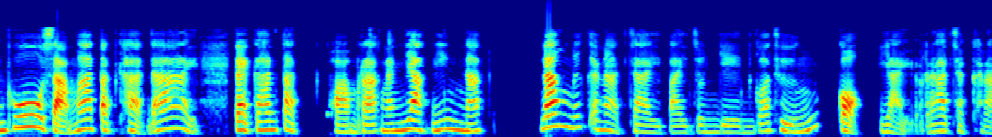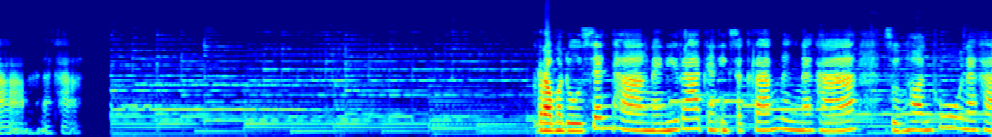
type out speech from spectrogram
รภู่สามารถตัดขาดได้ แต่การตัดความรักนั้นยากยิ่งนัก นั่งนึกอนาจใจไปจนเย็นก็ถึงเกาะใหญ่ราชครามนะคะ เรามาดูเส้นทางในนิราศกันอีกสักครั้งหนึ่งนะคะ สุนทรภู่นะคะ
